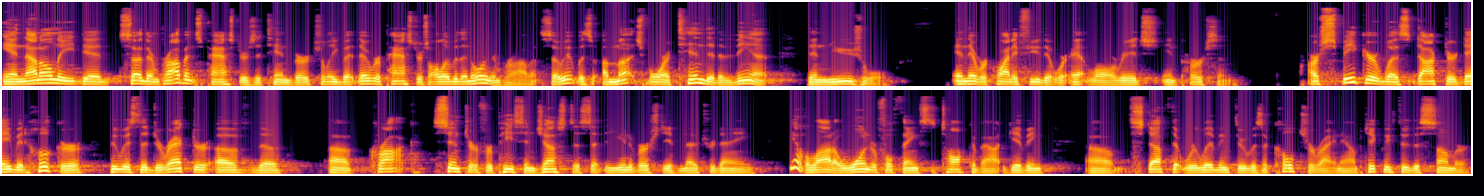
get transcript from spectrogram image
And not only did Southern Province pastors attend virtually, but there were pastors all over the Northern Province. So it was a much more attended event than usual. And there were quite a few that were at Laurel Ridge in person. Our speaker was Dr. David Hooker, who is the director of the uh, Center for Peace and Justice at the University of Notre Dame. He had a lot of wonderful things to talk about, giving uh, stuff that we're living through as a culture right now, particularly through the summer.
